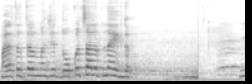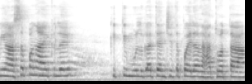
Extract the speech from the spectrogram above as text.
मला तर तर म्हणजे डोकं चालत नाही एकदम. मी असं पण ऐकलंय की ती मुलगा त्यांची तर पहिला राहत होता.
